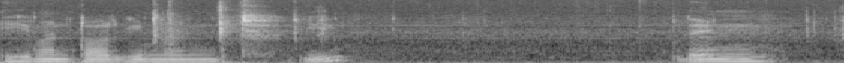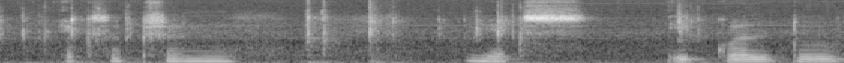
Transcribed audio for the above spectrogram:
event argument e. Then exception x equal to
